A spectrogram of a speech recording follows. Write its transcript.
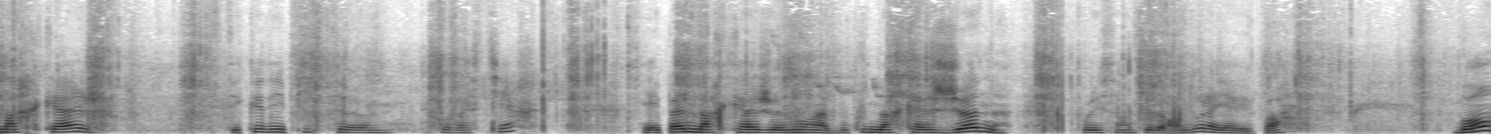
marquage. C'était que des pistes euh, forestières. Il n'y avait pas de marquage. Nous, on a beaucoup de marquages jaunes pour les sentiers de rando. Là, il n'y avait pas. Bon.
